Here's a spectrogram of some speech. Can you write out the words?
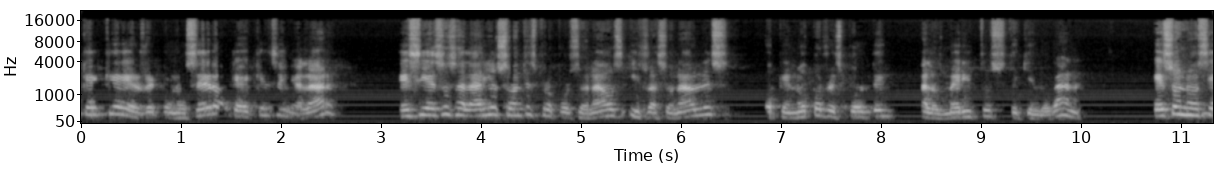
que hay que reconocer o que hay que señalar es si esos salarios son desproporcionados, y razonables o que no corresponden a los méritos de quien lo gana. Eso no se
